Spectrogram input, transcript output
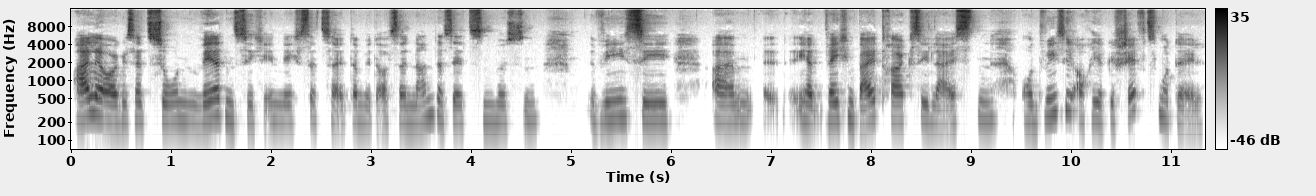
alle Organisationen werden sich in nächster Zeit damit auseinandersetzen müssen, wie sie, ähm, ja, welchen Beitrag sie leisten und wie sie auch ihr Geschäftsmodell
